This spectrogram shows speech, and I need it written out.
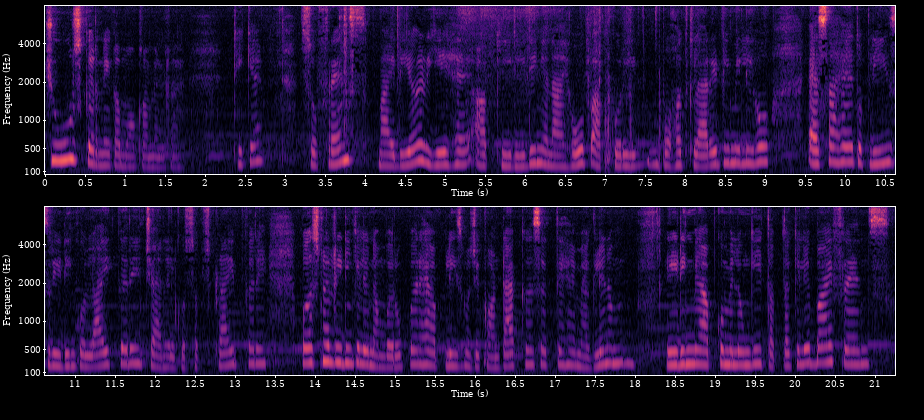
चूज़ करने का मौका मिल रहा है। ठीक है? सो फ्रेंड्स माय डियर ये है आपकी रीडिंग एंड आई होप आपको बहुत क्लैरिटी मिली हो। ऐसा है तो प्लीज़ रीडिंग को लाइक करें चैनल को सब्सक्राइब करें। पर्सनल रीडिंग के लिए नंबर ऊपर है। आप प्लीज़ मुझे कांटेक्ट कर सकते हैं। मैं अगले नंबर रीडिंग में आपको मिलूँगी। तब तक के लिए बाय फ्रेंड्स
